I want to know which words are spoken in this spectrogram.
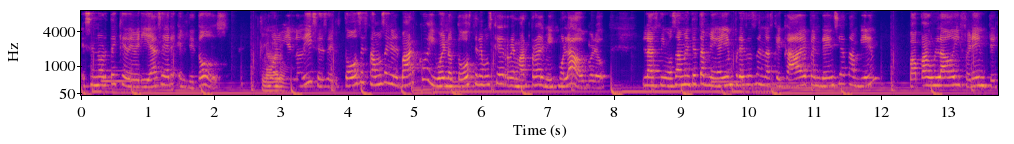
ese norte que debería ser el de todos. Como bien lo dices, todos estamos en el barco y bueno, todos tenemos que remar para el mismo lado, pero lastimosamente también hay empresas en las que cada dependencia también va para un lado diferente.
